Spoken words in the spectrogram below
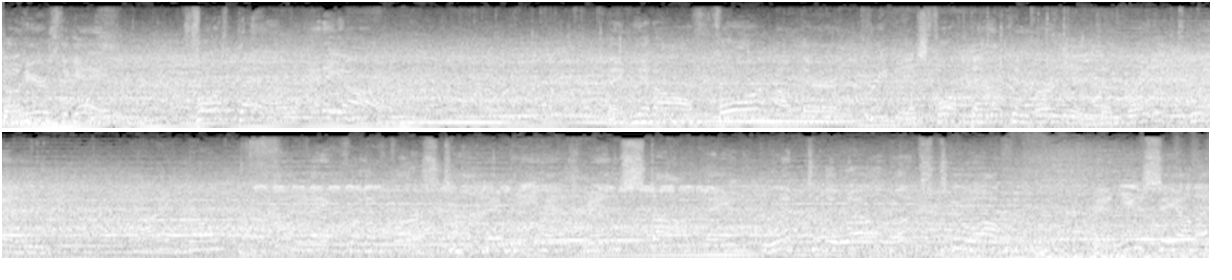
So here's the game. Fourth down and a yard. They've hit all four of their previous fourth down conversions. And Brady Quinn, I don't think for the first time, he has been stopped. They went to the well once too often. And UCLA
